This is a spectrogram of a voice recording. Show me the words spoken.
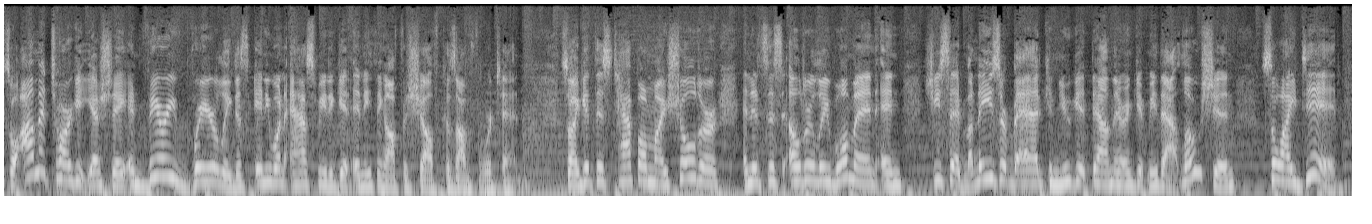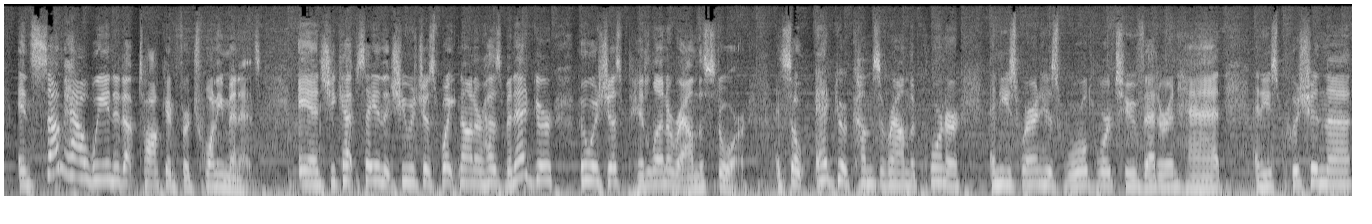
So I'm at Target yesterday, and very rarely does anyone ask me to get anything off a shelf because I'm 4'10. So I get this tap on my shoulder, and it's this elderly woman, and she said, My knees are bad. Can you get down there and get me that lotion? So I did. And somehow we ended up talking for 20 minutes. And she kept saying that she was just waiting on her husband, Edgar, who was just piddling around the store. And so Edgar comes around the corner and he's wearing his World War II veteran hat and he's pushing the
